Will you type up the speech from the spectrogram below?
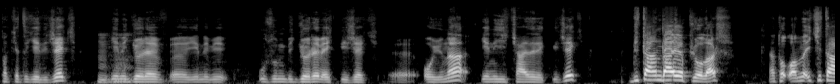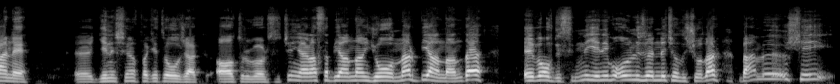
paketi gelecek. Hı hı. Yeni görev, e, yeni bir uzun bir görev ekleyecek e, oyuna. Yeni hikayeler ekleyecek. Bir tane daha yapıyorlar. Yani toplamda iki tane e, genişleme paketi olacak Outer Worlds için. Yani aslında bir yandan yoğunlar bir yandan da Evolved isimli yeni bir oyun üzerinde çalışıyorlar. Ben böyle şey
